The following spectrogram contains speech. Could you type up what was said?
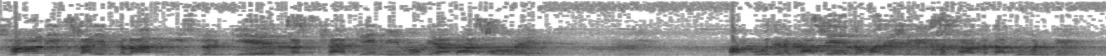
सारी कार्यकलाप ईश्वर के रक्षा के नियमों के आधार पर हो रहे हैं। हम भोजन खाते हैं तो हमारे शरीर में सात धातु बनते हैं।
